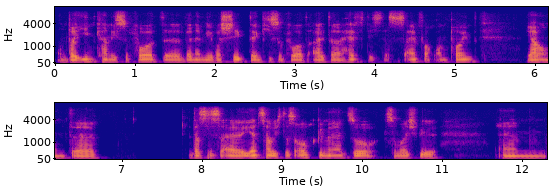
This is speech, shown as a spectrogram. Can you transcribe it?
Und bei ihm kann ich sofort, äh, wenn er mir was schickt, denke ich sofort, Alter, heftig. Das ist einfach on point. Ja, und äh, das ist, äh, jetzt habe ich das auch gemerkt, so zum Beispiel ähm,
